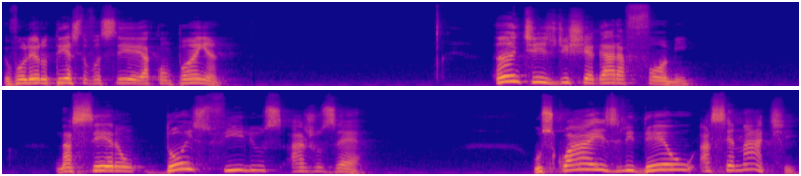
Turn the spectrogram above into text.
Eu vou ler o texto, você acompanha. Antes de chegar a fome, nasceram dois filhos a José, os quais lhe deu a Senate,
